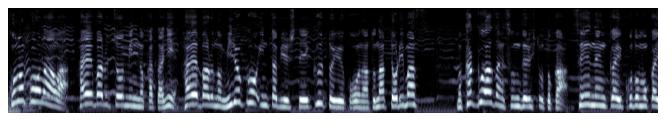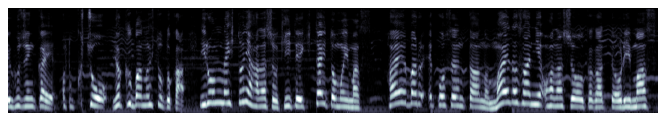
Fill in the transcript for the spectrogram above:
このコーナーはハエバル町民の方にハエバルの魅力をインタビューしていくというコーナーとなっております。まあ、各技に住んでる人とか青年会子ども会婦人会あと区長役場の人とかいろんな人に話を聞いていきたいと思います。ハエバルエコセンターの前田さんにお話を伺っております。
